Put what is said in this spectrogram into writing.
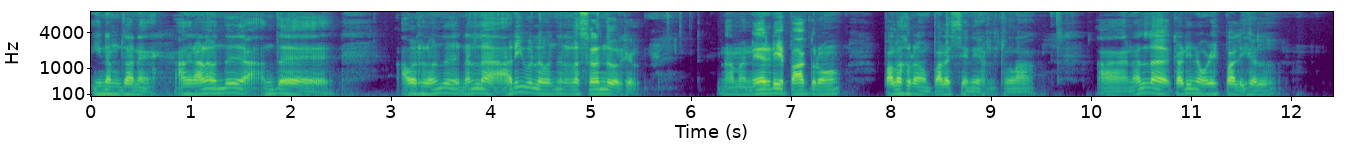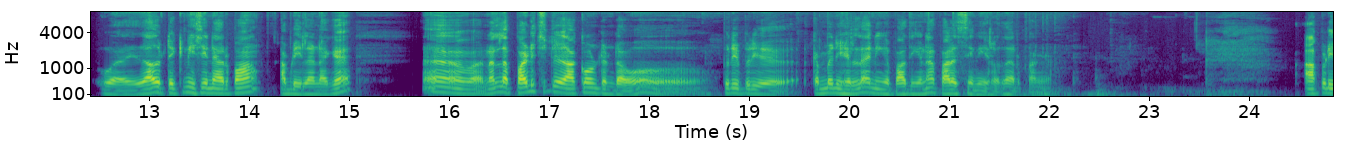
இனம் தானே. அதனால் வந்து அந்த அவர்கள் வந்து நல்ல அறிவில் வந்து நல்லா சிறந்தவர்கள். நம்ம நேரடியாக பார்க்குறோம் பழகுறோம் பாலஸ்தீனியர்கள்ட்டலாம். நல்ல கடின உழைப்பாளிகள். ஏதாவது டெக்னீஷியனாக இருப்பான் அப்படி இல்லைனாக்க நல்லா படிச்சுட்டு அக்கௌண்டண்ட்டாகவோ பெரிய பெரிய கம்பெனிகளில் நீங்கள் பார்த்தீங்கன்னா பாலஸ்தீனியர்கள் தான் இருப்பாங்க. அப்படி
